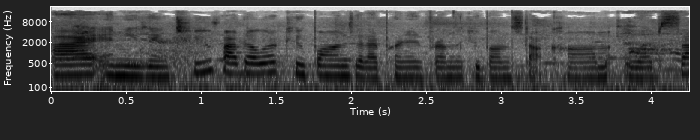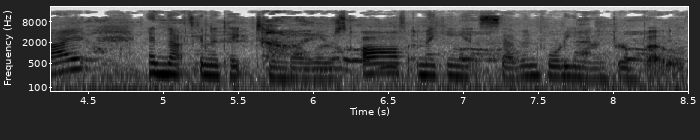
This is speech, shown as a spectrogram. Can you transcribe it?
I am using two $5 coupons that I printed from the coupons.com website and that's going to take $10 off, making it $7.49 for both.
